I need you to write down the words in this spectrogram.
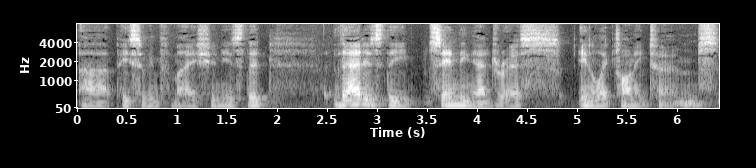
uh, piece of information is that that is the sending address in electronic terms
